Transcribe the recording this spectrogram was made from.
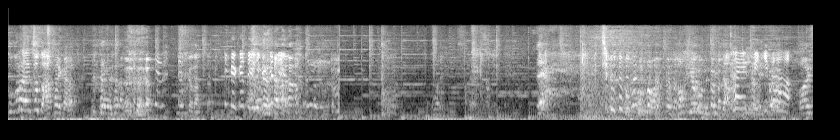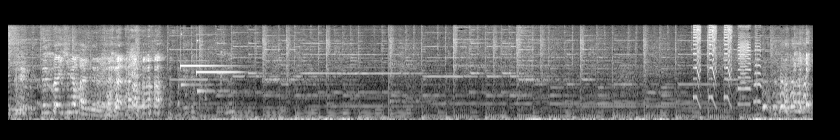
ここら辺ちょっと赤いから。引っかかった引っかかった。よ引っかかったよ帰ってきた。あいつ絶対切ら生えてる い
